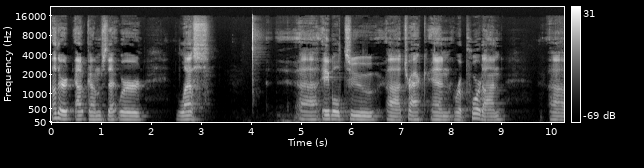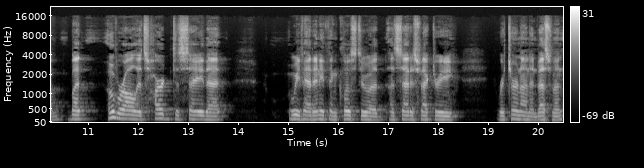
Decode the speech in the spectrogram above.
other outcomes that were less uh, able to uh, track and report on. Um, but overall, it's hard to say that we've had anything close to a, a satisfactory return on investment.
